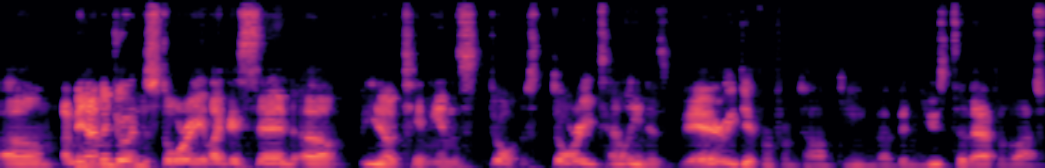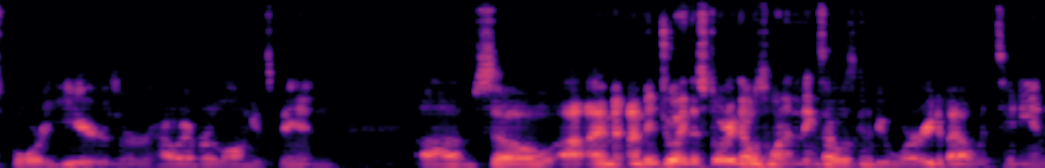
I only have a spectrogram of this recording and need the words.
Um, I mean, I'm enjoying the story. Like I said, uh, you know, Tynion's sto- storytelling is very different from Tom King's. I've been used to that for the last four years or however long it's been. Um, so uh, I'm I'm enjoying the story. That was one of the things I was going to be worried about with Tinian.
